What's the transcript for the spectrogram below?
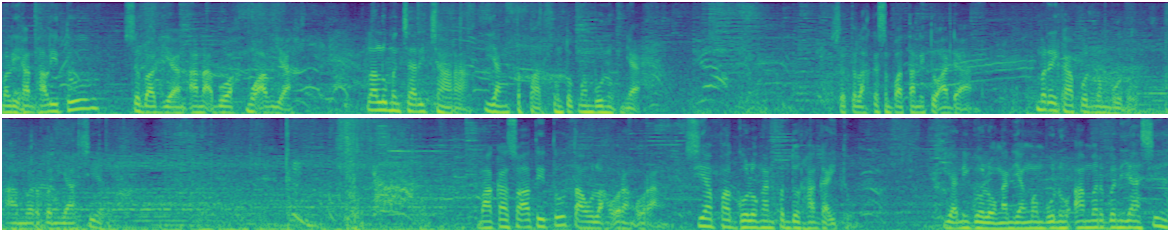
Melihat hal itu, sebagian anak buah Muawiyah lalu mencari cara yang tepat untuk membunuhnya. Setelah kesempatan itu ada, mereka pun membunuh Amr bin Yasir. Maka saat itu taulah orang-orang siapa golongan pendurhaka itu, yakni golongan yang membunuh Amr bin Yasir.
